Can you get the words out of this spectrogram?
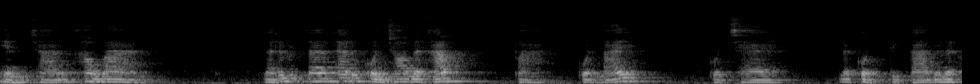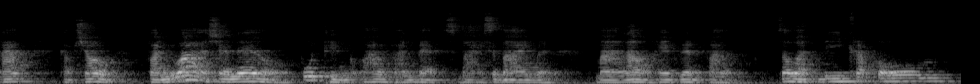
เห็นช้างเข้าบ้าน และถ้าถ้าทุกคนชอบนะครับ ฝากกดไลค์กดแชร์ และกดติดตามด้วยนะครับ กับช่องฝันว่า Channel พูดถึงความฝันแบบสบายๆเหมือนมาเล่าให้เพื่อนฟัง สวัสดีครับผม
